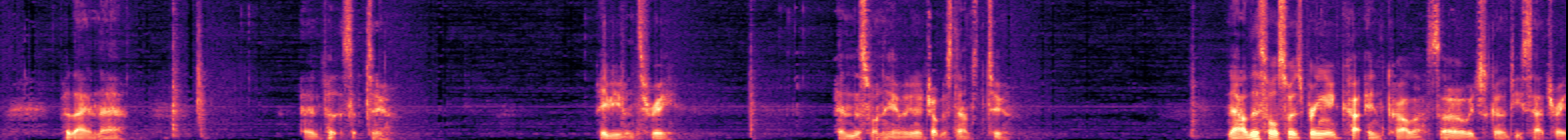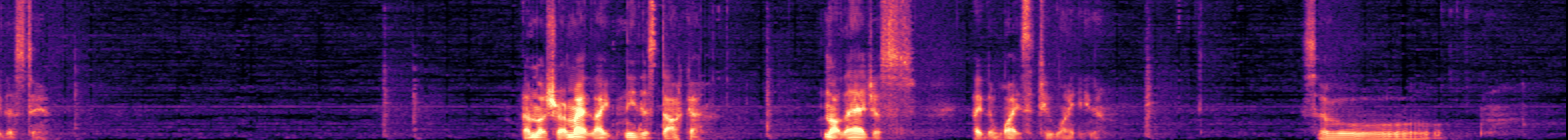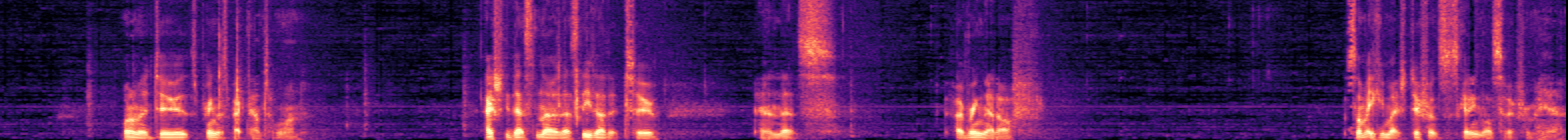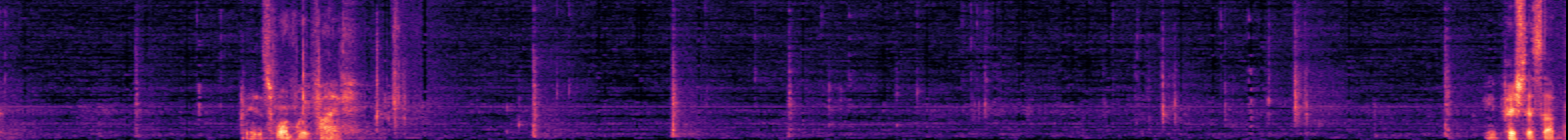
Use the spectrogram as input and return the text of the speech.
put that in there. And put this at 2. maybe even three. And this one here, we're going to drop this down to two. Now this also is bringing in color, so we're just going to desaturate this too. I'm not sure, I might like need this darker. Not there, just like the whites are too white, you know. So what I'm going to do is bring this back down to 1. Actually, that's no, let's leave that at 2. And that's, if I bring that off, it's not making much difference, it's getting lots of it from here. It's 1.5. push this up.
